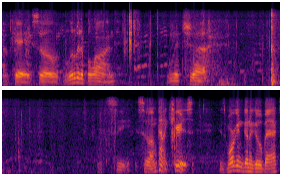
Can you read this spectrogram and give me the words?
Okay, so a little bit of blonde, which, uh, let's see. So I'm kind of curious. Is Morgan going to go back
